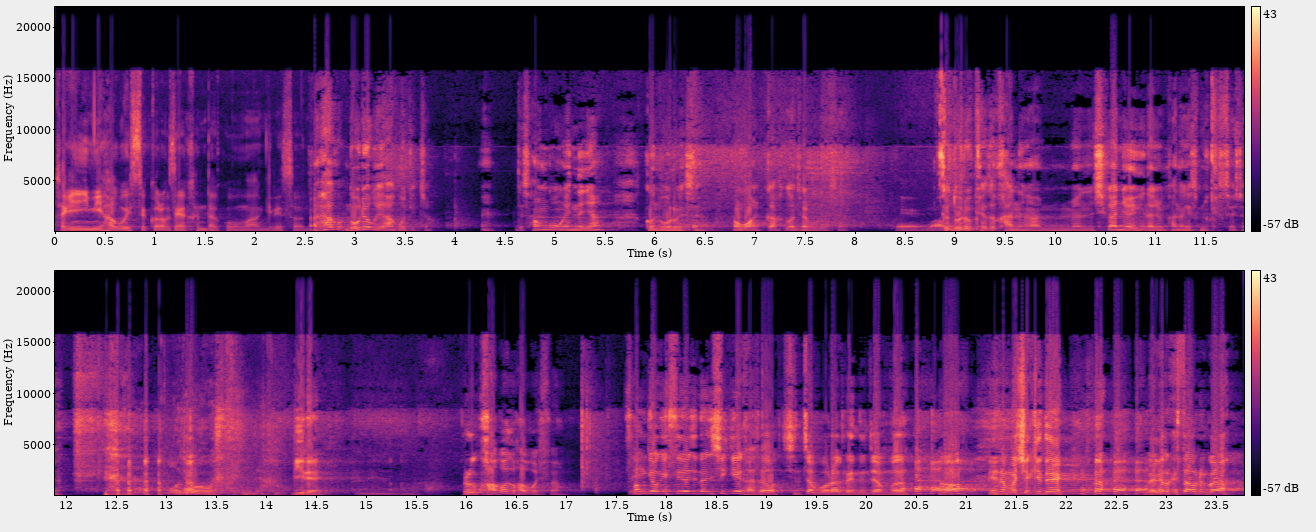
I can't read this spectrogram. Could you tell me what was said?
자기는 이미 하고 있을 거라고 생각한다고 막 이랬었는데. 하고 노력을 하고 있겠죠. 예. 근데 성공했느냐? 그건 모르겠어요. 성공할까? 그건 잘 모르겠어요. 네, 뭐 그 노력해서 가능하면 시간 여행이나 좀 가능했으면 좋겠어요. 저는. 어디로 가고 싶으신데요? 미래. 그리고 과거도 가보고 싶어요. 성경이 쓰여지던 시기에 가서 진짜 뭐라 그랬는지 한번 어 이놈의 새끼들 왜 그렇게 싸우는 거야?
